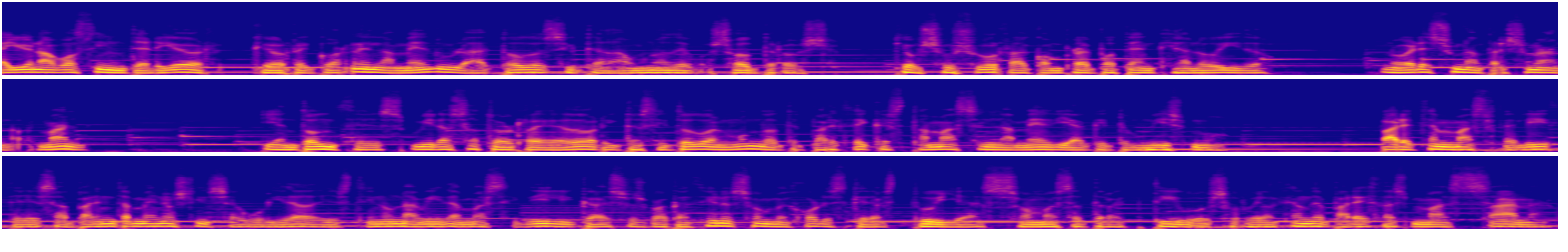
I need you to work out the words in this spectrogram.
Hay una voz interior que os recorre la médula a todos y cada uno de vosotros, que os susurra con prepotencia al oído. No eres una persona normal. Y entonces miras a tu alrededor y casi todo el mundo te parece que está más en la media que tú mismo. Parecen más felices, aparentan menos inseguridades, tienen una vida más idílica, sus vacaciones son mejores que las tuyas, son más atractivos, su relación de pareja es más sana,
